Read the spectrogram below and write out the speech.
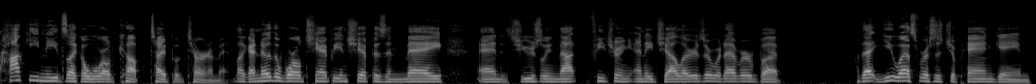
hockey needs like a World Cup type of tournament. Like I know the World Championship is in May, and it's usually not featuring NHLers or whatever, but that U.S. versus Japan game,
